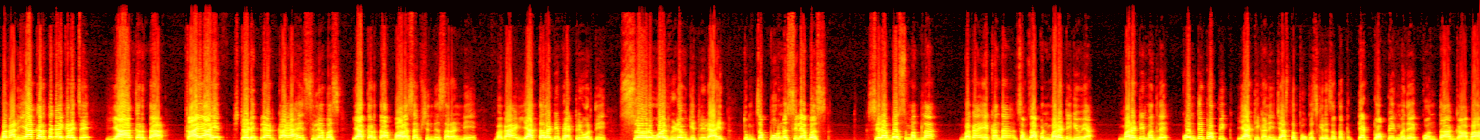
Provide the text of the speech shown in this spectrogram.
बघा आणि याकरता काय करायचंय? याकरता काय आहेत? स्टडी प्लॅन काय आहे? सिलेबस याकरता बाळासाहेब शिंदे सरांनी बघा या तलाठी फॅक्टरीवरती सर्व व्हिडिओ घेतलेले आहेत. तुमचा पूर्ण सिलेबस सिलेबस मधला बघा एखादा समजा आपण मराठी घेऊया. मराठीमधले कोणते टॉपिक या ठिकाणी जास्त फोकस केले जातात? त्या टॉपिकमध्ये कोणता गाभा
